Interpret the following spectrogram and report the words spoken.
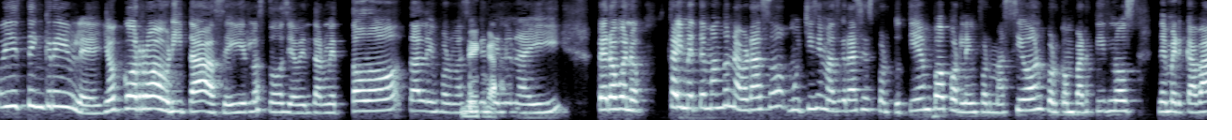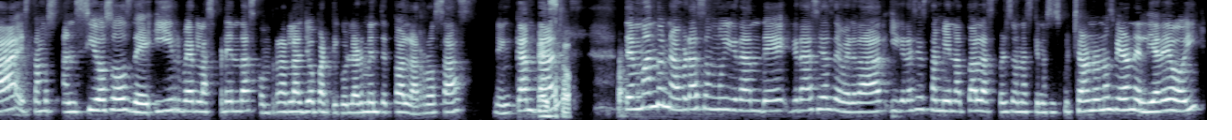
Oye, está increíble. Yo corro ahorita a seguirlos todos y aventarme todo, toda la información que tienen ahí. Pero bueno, Jaime, te mando un abrazo. Muchísimas gracias por tu tiempo, por la información, por compartirnos de Mercabá. Estamos ansiosos de ir, ver las prendas, comprarlas. Yo particularmente todas las rosas. Me encantan. Te mando un abrazo muy grande. Gracias de verdad. Y gracias también a todas las personas que nos escucharon o nos vieron el día de hoy.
